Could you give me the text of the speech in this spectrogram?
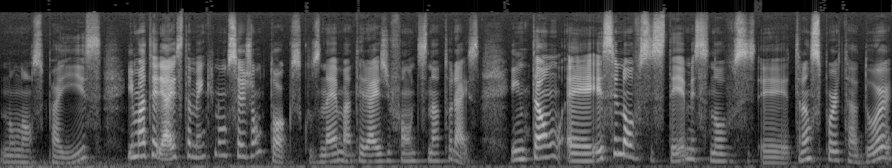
no nosso país e materiais também que não sejam tóxicos, né? Materiais de fontes naturais. Então, é, esse novo sistema, esse novo é, transportador,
